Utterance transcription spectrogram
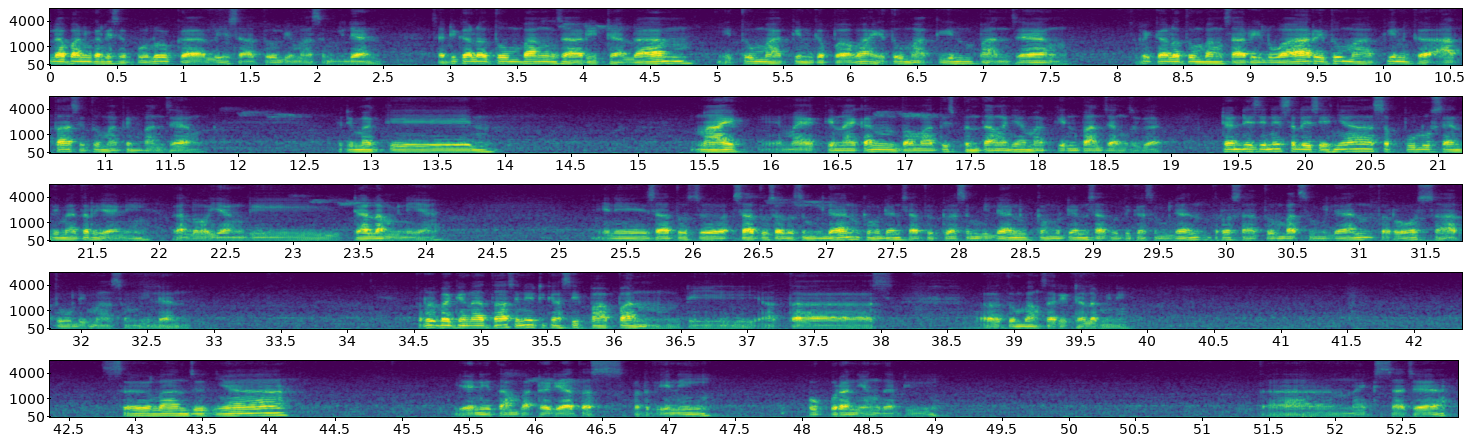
8 kali 10 kali 159 jadi kalau tumpang sari dalam itu makin ke bawah itu makin panjang tapi kalau tumpang sari luar itu makin ke atas itu makin panjang. Jadi makin naik ya, makin naik kan otomatis bentangannya makin panjang juga. Dan di sini selisihnya 10 cm ya ini kalau yang di dalam ini ya. Ini 119 kemudian 129 kemudian 139 terus 149 terus 159 terus bagian atas ini dikasih papan di atas e, tumbang sari dalam ini. Selanjutnya ya ini tampak dari atas seperti ini ukuran yang tadi. Kita next saja.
